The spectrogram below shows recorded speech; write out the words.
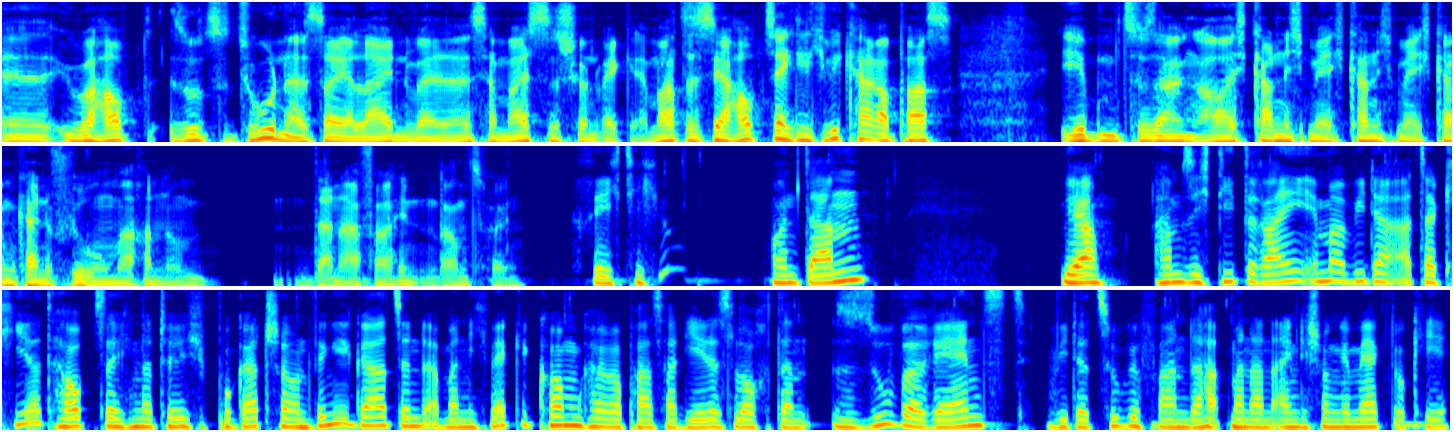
äh, überhaupt so zu tun, als sei er leiden, weil dann ist er meistens schon weg. Er macht es ja hauptsächlich wie Carapaz, eben zu sagen, oh, ich kann nicht mehr, ich kann nicht mehr, ich kann keine Führung machen, um dann einfach hinten dran zu hängen. Richtig. Und dann, ja, haben sich die drei immer wieder attackiert. Hauptsächlich natürlich Pogacar und Wingegaard sind aber nicht weggekommen. Carapaz hat jedes Loch dann souveränst wieder zugefahren. Da hat man dann eigentlich schon gemerkt, okay,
